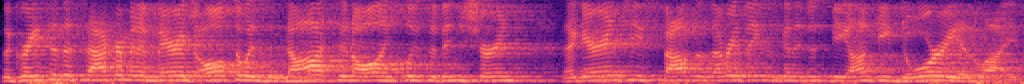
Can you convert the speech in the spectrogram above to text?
The grace of the sacrament of marriage also is not an all inclusive insurance that guarantees spouses everything is going to just be hunky dory in life,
